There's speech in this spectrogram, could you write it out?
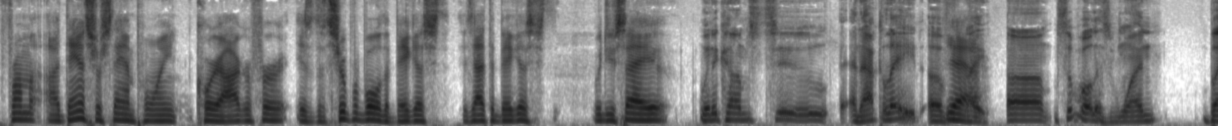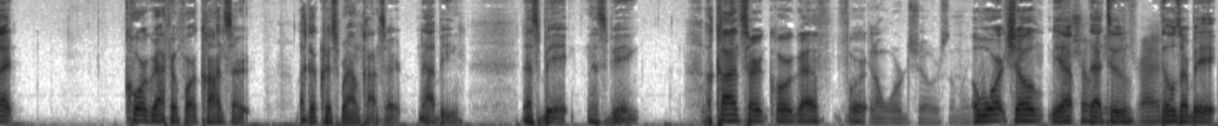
From a dancer standpoint, choreographer, is the Super Bowl the biggest? Is that the biggest? Would you say? when it comes to an accolade of Yeah. like um Super Bowl is one, but choreographing for a concert, like a Chris Brown concert, that'd be that's big. That's big. A concert choreograph for Like an award show or something. award show, yep, show that too. right? Those are big.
